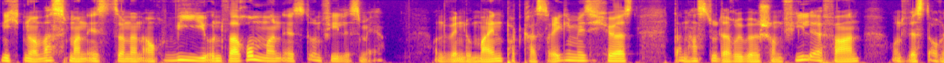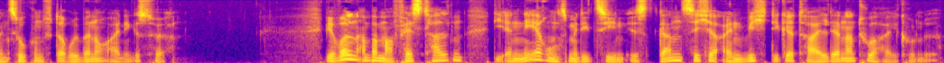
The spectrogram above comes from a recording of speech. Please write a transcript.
nicht nur was man isst, sondern auch wie und warum man isst und vieles mehr. Und wenn du meinen Podcast regelmäßig hörst, dann hast du darüber schon viel erfahren und wirst auch in Zukunft darüber noch einiges hören. Wir wollen aber mal festhalten, die Ernährungsmedizin ist ganz sicher ein wichtiger Teil der Naturheilkunde.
